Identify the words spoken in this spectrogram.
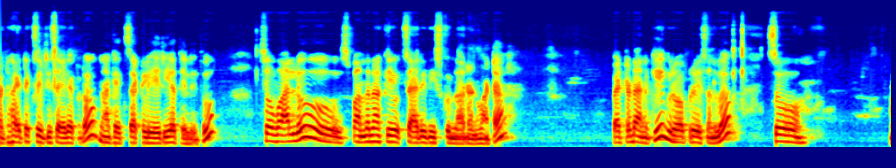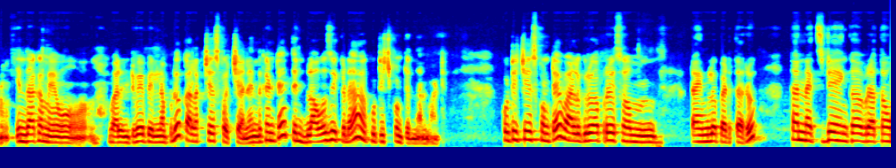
అటు హైటెక్ సిటీ సైడ్ ఎక్కడో నాకు ఎగ్జాక్ట్లీ ఏరియా తెలీదు. సో వాళ్ళు స్పందనకి ఒక శారీ తీసుకున్నారనమాట పెట్టడానికి గృహప్రవేశంలో. సో ఇందాక మేము వాళ్ళ ఇంటి వైపు వెళ్ళినప్పుడు కలెక్ట్ చేసుకొచ్చాను. ఎందుకంటే తిని బ్లౌజ్ ఇక్కడ కుట్టించుకుంటుంది అనమాట కుట్టించేసుకుంటే వాళ్ళు గృహప్రవేశం టైంలో పెడతారు. తను నెక్స్ట్ డే ఇంకా వ్రతం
